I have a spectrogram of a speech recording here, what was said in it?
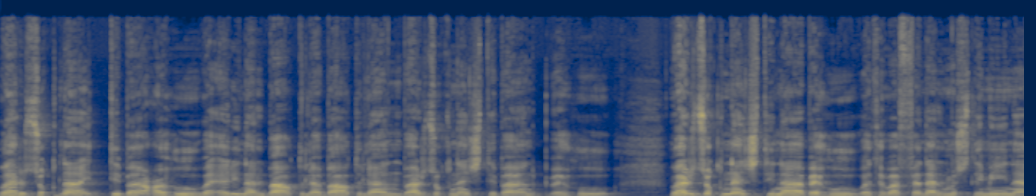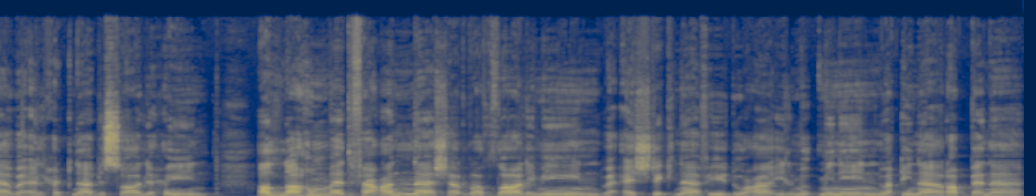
وارزقنا اتباعه وأرنا الباطل باطلا وارزقنا اجتنابه وارزقنا اجتنابه وتوفنا المسلمين وألحقنا بالصالحين Allahümme edfe anna şerrez zalimin ve eşrikna fi duail mu'minin ve qina rabbena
